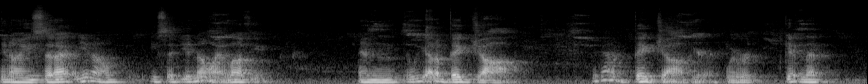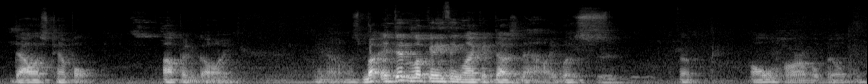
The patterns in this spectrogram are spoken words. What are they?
you know, he said, I, you know, he said, you know, I love you. And we got a big job. We got a big job here. We were getting that Dallas Temple up and going. You know, it, was, it didn't look anything like it does now. It was an old, horrible building.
